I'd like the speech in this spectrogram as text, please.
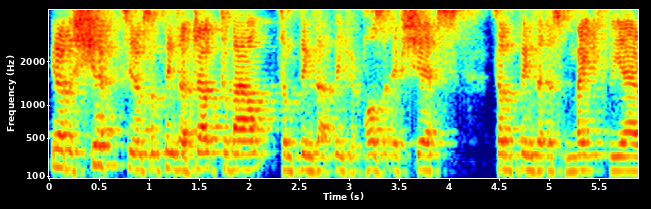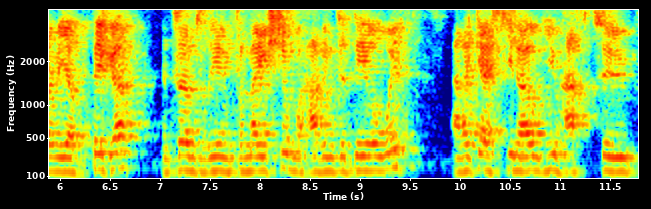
you know, the shift, you know, some things I've joked about, some things that I think are positive shifts, some things that just makes the area bigger in terms of the information we're having to deal with. And I guess, you know, you have to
